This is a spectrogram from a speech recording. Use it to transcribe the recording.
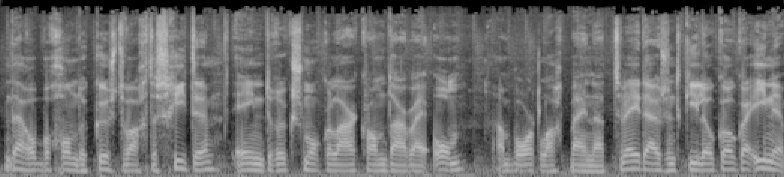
Daarop begon de kustwacht te schieten. Eén drugsmokkelaar kwam daarbij om. Aan boord lag bijna 2000 kilo cocaïne.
